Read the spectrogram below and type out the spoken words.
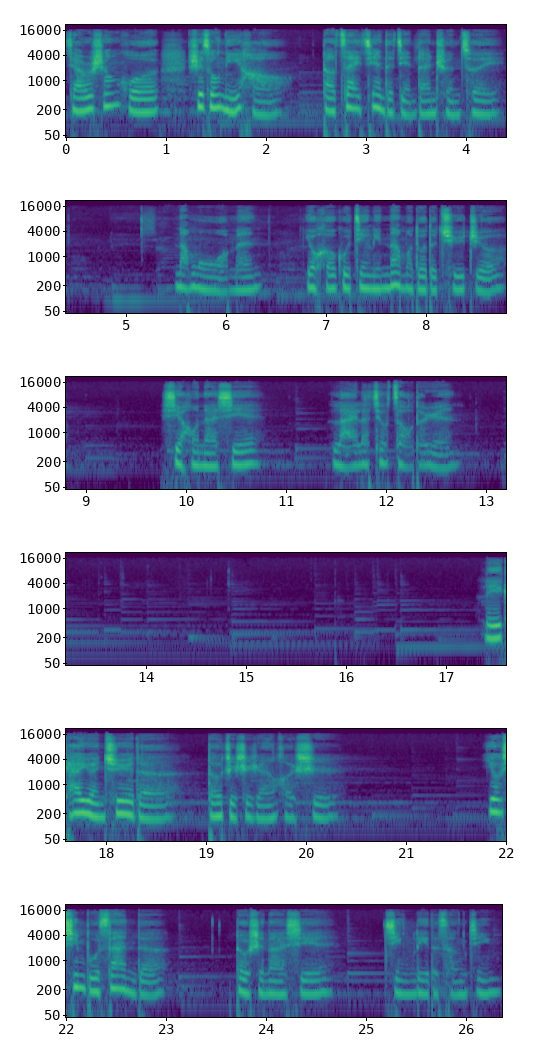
假如生活是从你好到再见的简单纯粹，那么我们又何苦经历那么多的曲折，邂逅那些来了就走的人？离开远去的都只是人和事，忧心不散的都是那些经历的曾经。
